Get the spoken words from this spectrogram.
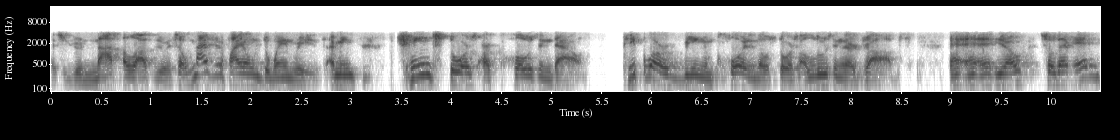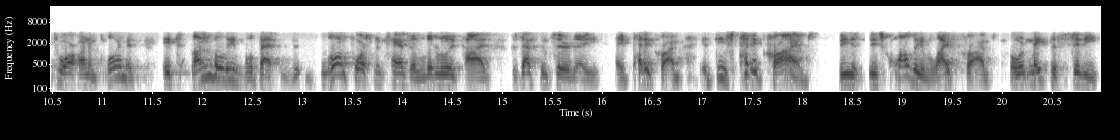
I said, "You're not allowed to do it." So imagine if I owned Duane Reade's. I mean, chain stores are closing down. People are being employed in those stores are losing their jobs. And, you know, so they're adding to our unemployment. It's unbelievable that law enforcement's hands are literally tied because that's considered a, a petty crime. It, these petty crimes, these these quality of life crimes, are what make the city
